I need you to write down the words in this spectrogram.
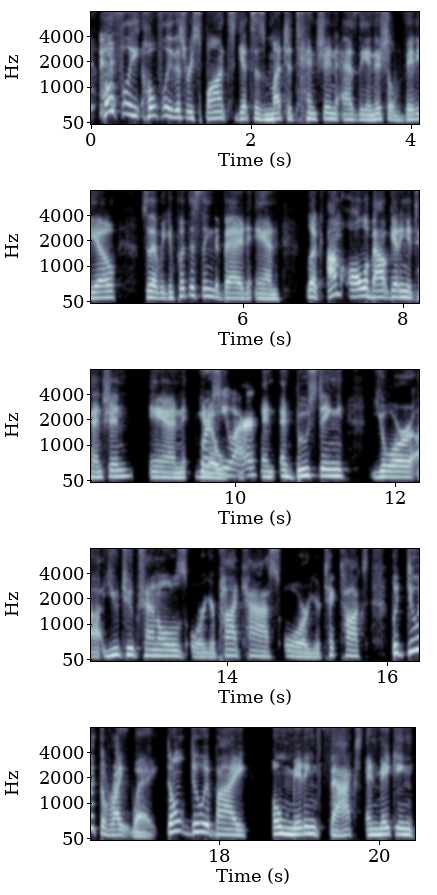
hopefully hopefully this response gets as much attention as the initial video so that we can put this thing to bed and look i'm all about getting attention and Of you course know you are. and and boosting your uh, YouTube channels or your podcasts or your TikToks, but do it the right way. Don't do it by omitting facts and making.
